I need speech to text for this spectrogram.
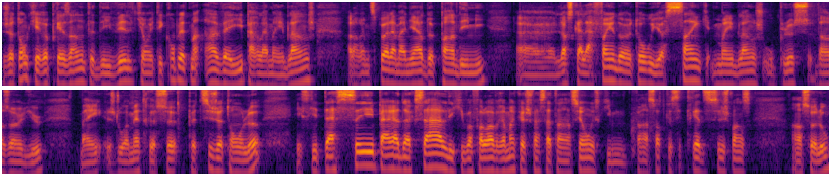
jetons qui représentent des villes qui ont été complètement envahies par la main blanche. Alors, un petit peu à la manière de pandémie. Euh, lorsqu'à la fin d'un tour, il y a cinq mains blanches ou plus dans un lieu, ben, je dois mettre ce petit jeton-là. Et ce qui est assez paradoxal et qu'il va falloir vraiment que je fasse attention et ce qui me fait en sorte que c'est très difficile, je pense, en solo,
